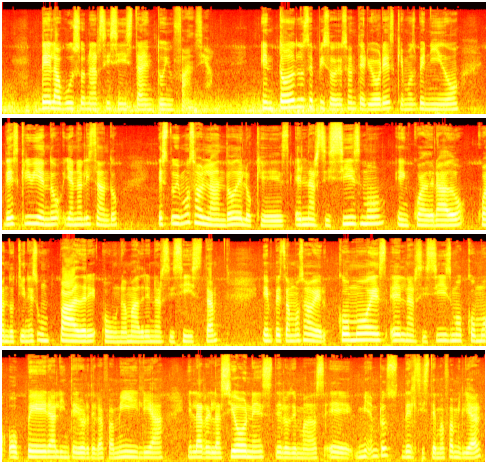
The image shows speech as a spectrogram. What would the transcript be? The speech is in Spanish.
del abuso narcisista en tu infancia. En todos los episodios anteriores que hemos venido describiendo y analizando, estuvimos hablando de lo que es el narcisismo encuadrado cuando tienes un padre o una madre narcisista, empezamos a ver cómo es el narcisismo, cómo opera al interior de la familia, en las relaciones de los demás eh, miembros del sistema familiar.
